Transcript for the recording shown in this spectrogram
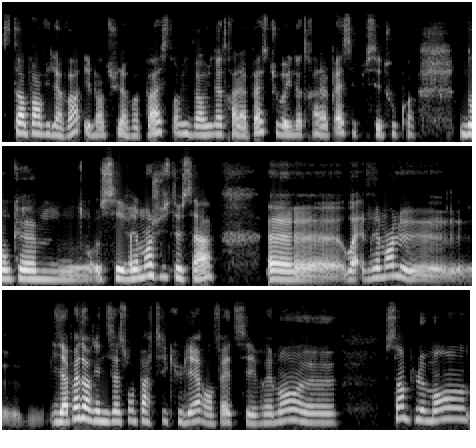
Si tu n'as pas envie de la voir, et eh ben, tu la vois pas. Si tu as envie de voir une autre à la place, tu vois une autre à la place, et puis c'est tout, quoi. Donc, euh, c'est vraiment juste ça. Euh, ouais, vraiment, le... il n'y a pas d'organisation particulière, en fait. C'est vraiment... Euh, simplement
